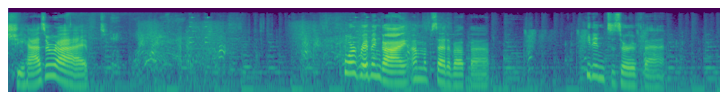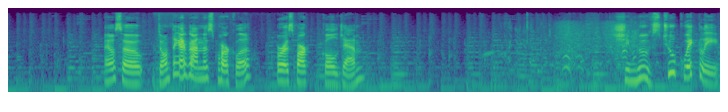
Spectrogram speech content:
She has arrived. Poor ribbon guy. I'm upset about that. He didn't deserve that. I also don't think I've gotten a sparkler or a sparkle gem. She moves too quickly.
